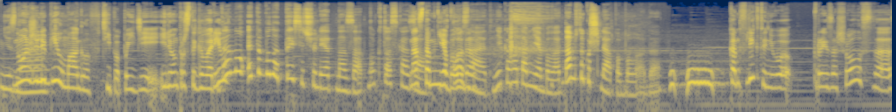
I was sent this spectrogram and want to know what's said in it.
Не знаю. Ну он же любил маглов, типа, по идее. Или он просто говорил... Да, ну, это было тысячу лет назад. Ну, кто сказал? Нас там не кто было, да. знает? Никого там не было. Там только шляпа была, да. Конфликт у него произошел со,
